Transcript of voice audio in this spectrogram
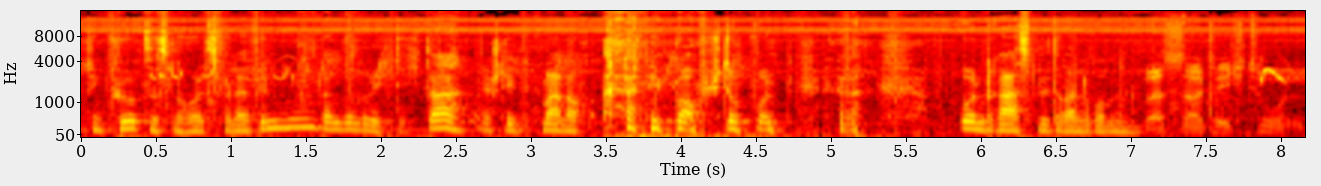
Noch den kürzesten Holzfäller finden, dann sind wir richtig. Da, er steht immer noch an dem Baumstumpf und, und raspelt dran rum. Was sollte ich tun?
